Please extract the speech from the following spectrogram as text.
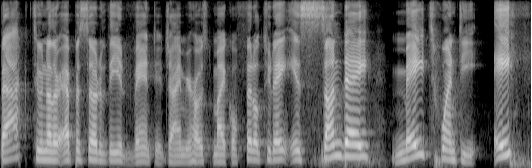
Back to another episode of The Advantage. I am your host, Michael Fiddle. Today is Sunday, May 28th.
